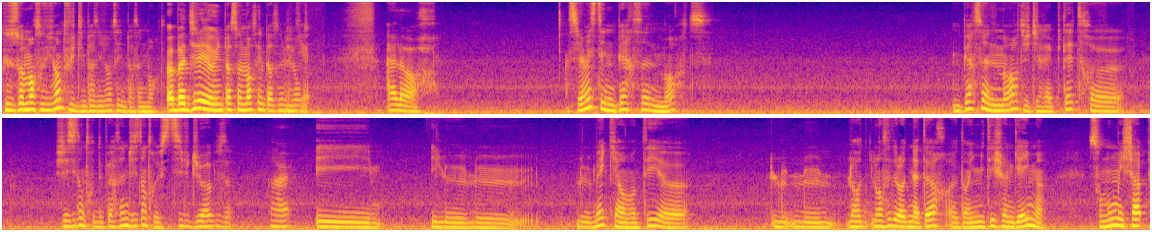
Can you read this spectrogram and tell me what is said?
Que ce soit morte ou vivante ou je dis une personne vivante et une personne morte? Ah bah dis-les, euh, une personne morte et une personne vivante. Alors, si jamais c'était une personne morte, une personne morte, je dirais peut-être. euh, j'hésite entre deux personnes, j'hésite entre Steve Jobs Ouais. et, et le, le, le mec qui a inventé euh, le, lancer de l'ordinateur euh, dans Imitation Game. Son nom m'échappe,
